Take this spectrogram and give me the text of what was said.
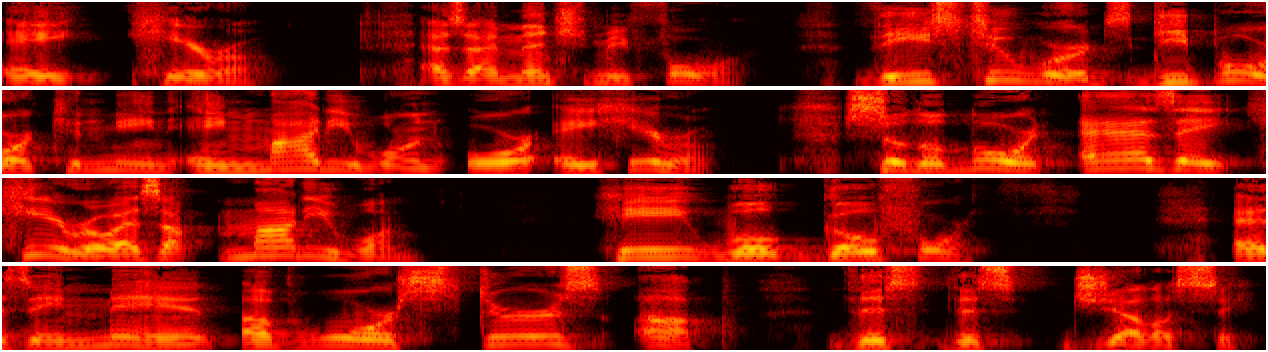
a hero. As I mentioned before, these two words, Gibor, can mean a mighty one or a hero. So the Lord, as a hero, as a mighty one, he will go forth as a man of war, stirs up this, this jealousy.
